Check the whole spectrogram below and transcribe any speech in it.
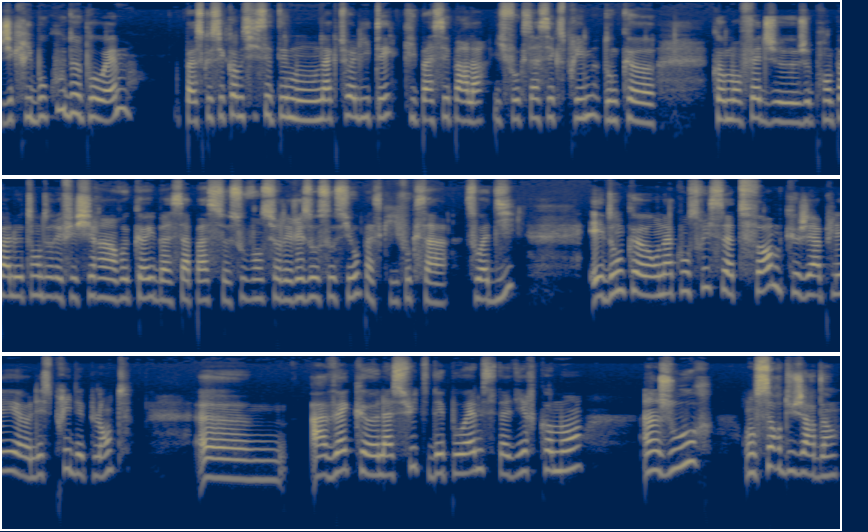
j'écris beaucoup de poèmes, parce que c'est comme si c'était mon actualité qui passait par là, il faut que ça s'exprime. Donc, euh, comme en fait, je ne prends pas le temps de réfléchir à un recueil, bah, ça passe souvent sur les réseaux sociaux, parce qu'il faut que ça soit dit. Et donc, euh, on a construit cette forme que j'ai appelée euh, l'esprit des plantes, euh, avec la suite des poèmes, c'est-à-dire comment un jour on sort du jardin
